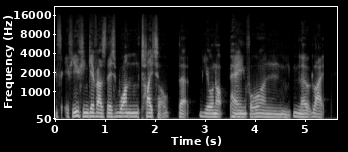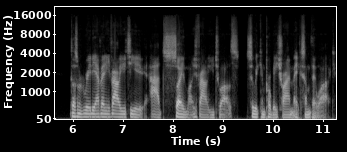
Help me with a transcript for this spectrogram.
if, if you can give us this one title that you're not paying for and hmm. no like doesn't really have any value to you it adds so much value to us so we can probably try and make something work.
